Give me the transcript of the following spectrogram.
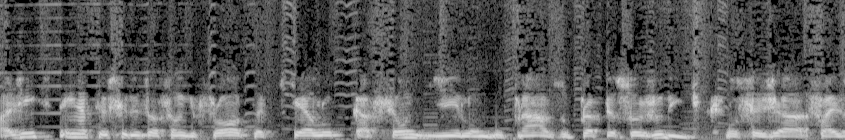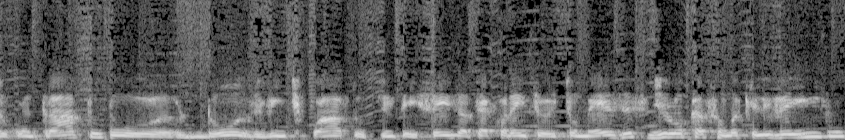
A gente tem a terceirização de frota, que é a locação de longo prazo para pessoa jurídica. Você já faz o contrato por 12, 24, 36 até 48 meses de locação daquele veículo,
